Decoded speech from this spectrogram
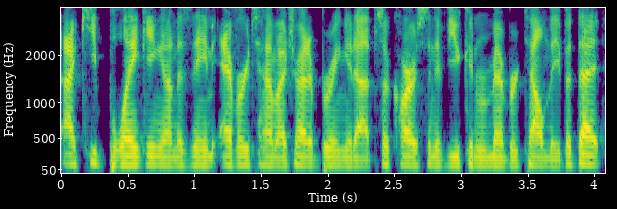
I keep blanking on his name every time I try to bring it up. So Carson, if you can remember, tell me. But that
